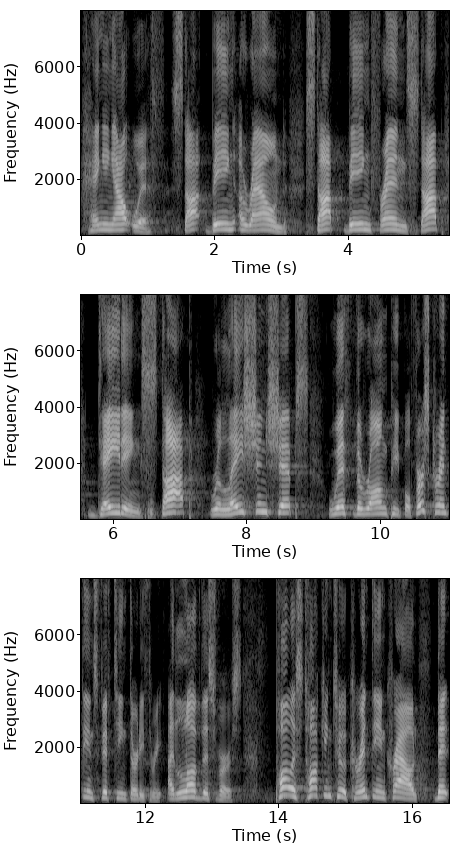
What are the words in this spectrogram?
hanging out with. Stop being around. Stop being friends. Stop dating. Stop relationships with the wrong people. 1 Corinthians 15 33. I love this verse. Paul is talking to a Corinthian crowd that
